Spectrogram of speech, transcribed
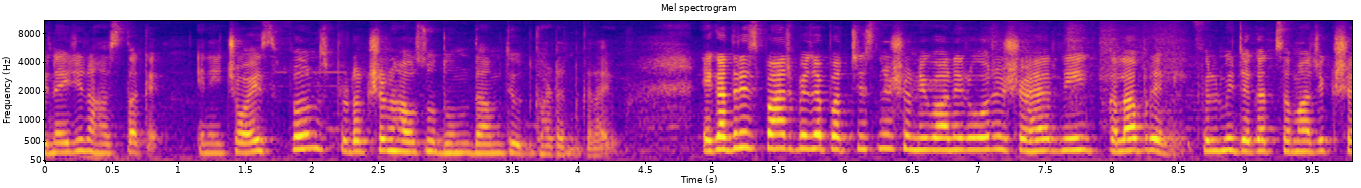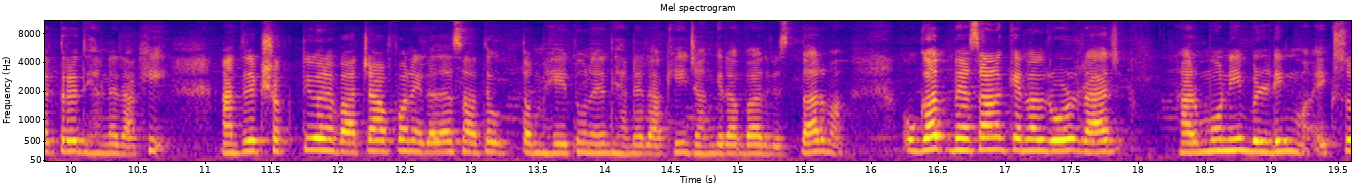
વિનયજીના હસ્તકે એની ચોઇસ ફિલ્મ્સ પ્રોડક્શન હાઉસનું ધૂમધામથી ઉદ્ઘાટન કરાયું. એકત્રીસ પાંચ બે હજાર પચીસને શનિવારની રોજ શહેરની કલાપ્રેમી ફિલ્મી જગત સામાજિક ક્ષેત્રે ધ્યાને રાખી આંતરિક શક્તિઓને વાચા આપવાના ઇરાદા સાથે ઉત્તમ હેતુને ધ્યાને રાખી જહાંગીરાબાદ વિસ્તારમાં Ugat Bhesan canal road Raj harmony બિલ્ડિંગમાં એકસો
